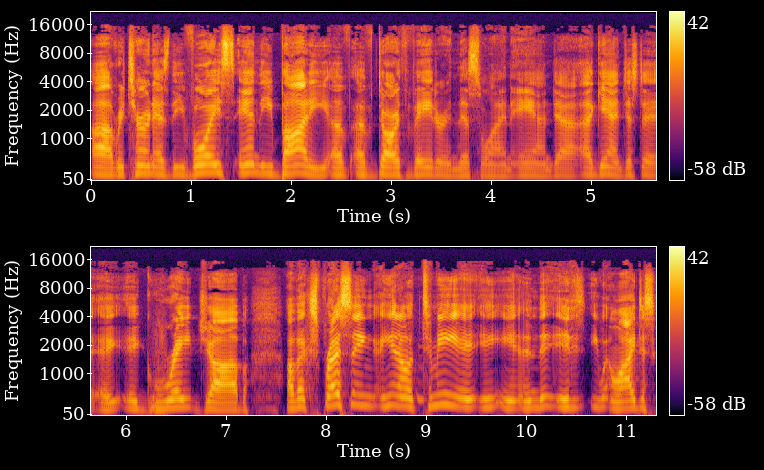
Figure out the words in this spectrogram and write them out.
uh, return as the voice and the body of, of Darth Vader in this one. And uh, again, just a, a, a, great job of expressing, you know, to me, and it, it, well, I just,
